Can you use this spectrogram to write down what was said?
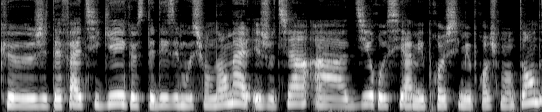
que j'étais fatiguée, que c'était des émotions normales. Et je tiens à dire aussi à mes proches, si mes proches m'entendent,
